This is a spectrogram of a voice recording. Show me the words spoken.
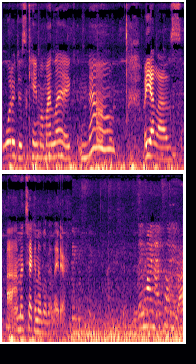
water just came on my leg. No. But yeah, loves, I'm gonna check in a little bit later. They might not tell you I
